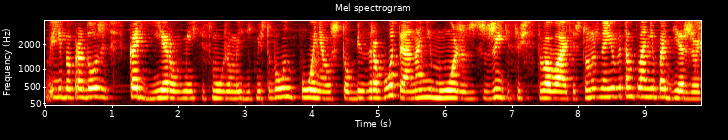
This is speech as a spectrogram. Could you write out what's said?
либо продолжить карьеру вместе с мужем и с детьми, чтобы он понял, что без работы она не может жить и существовать, и что нужно ее в этом плане поддерживать.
